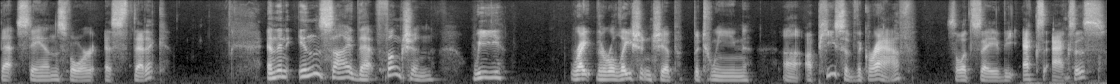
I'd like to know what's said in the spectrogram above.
that stands for aesthetic. And then inside that function, we write the relationship between uh, a piece of the graph. So let's say the x-axis,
